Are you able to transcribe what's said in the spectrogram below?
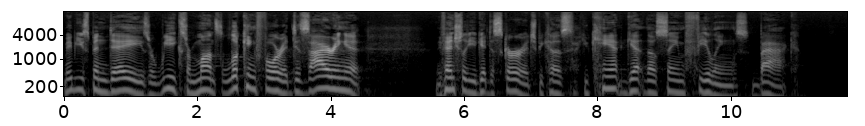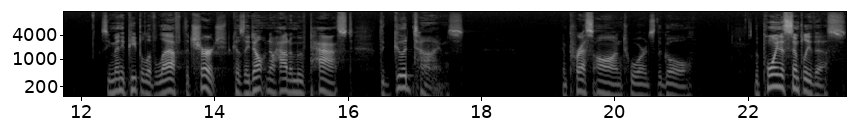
Maybe you spend days or weeks or months looking for it, desiring it. Eventually, you get discouraged because you can't get those same feelings back. See, many people have left the church because they don't know how to move past the good times and press on towards the goal. The point is simply this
